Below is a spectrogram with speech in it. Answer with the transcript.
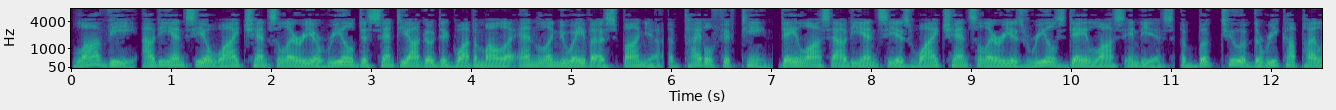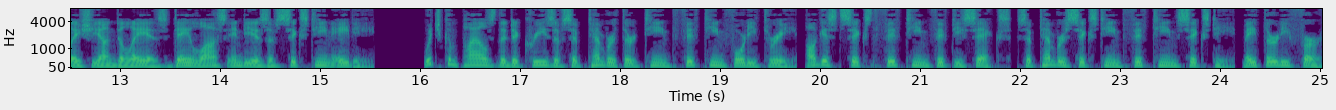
La V Audiencia y Chancillería Real de Santiago de Guatemala en la Nueva España of Title 15 de las Audiencias y Chancillerías Reales de las Indias of Book 2 of the Recopilación de leyes de las Indias of 1680 which compiles the decrees of September 13, 1543, August 6, 1556, September 16, 1560, May 31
